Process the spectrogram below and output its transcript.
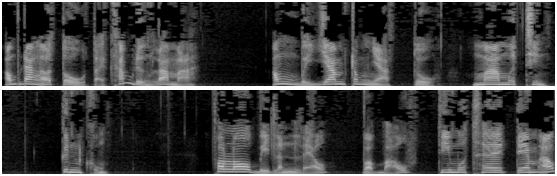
Ông đang ở tù tại khám đường La Mã. Ông bị giam trong nhà tù Mamertin, kinh khủng. Phaolô bị lạnh lẽo và bảo Timothy đem áo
